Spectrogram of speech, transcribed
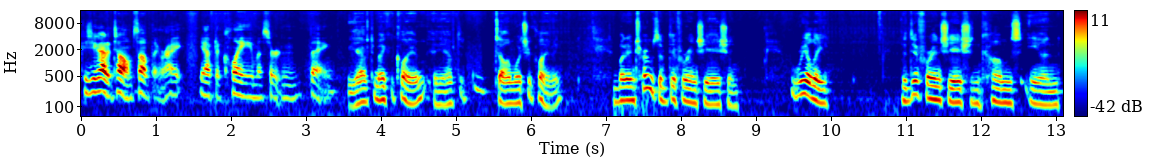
because you got to tell them something right? You have to claim a certain thing. You have to make a claim and you have to tell them what you're claiming. But in terms of differentiation really the differentiation comes in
